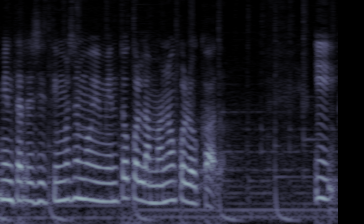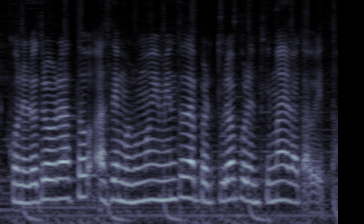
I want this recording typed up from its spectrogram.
mientras resistimos el movimiento con la mano colocada y con el otro brazo hacemos un movimiento de apertura por encima de la cabeza.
